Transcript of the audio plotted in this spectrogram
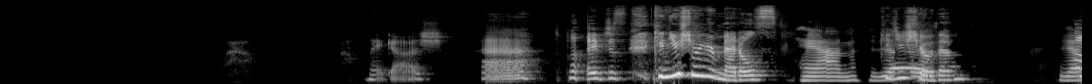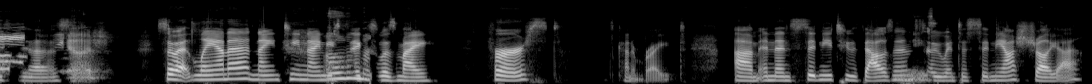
my gosh. Ah, I just can you show your medals? Can. Yes. Could you show them? Yes, oh, yes. gosh. So Atlanta 1996 oh was my first. It's kind of bright. Um, and then Sydney 2000. Amazing. So we went to Sydney, Australia.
